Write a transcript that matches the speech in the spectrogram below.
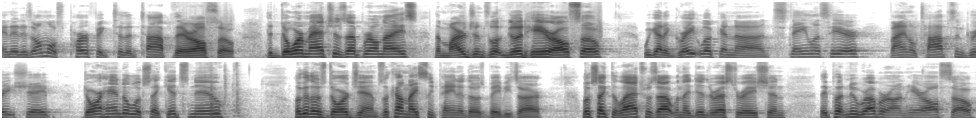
And it is almost perfect to the top there also. The door matches up real nice. The margins look good here also. We got a great looking uh, stainless here. Vinyl tops in great shape. Door handle looks like it's new. Look at those door gems. Look how nicely painted those babies are. Looks like the latch was out when they did the restoration. They put new rubber on here also.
